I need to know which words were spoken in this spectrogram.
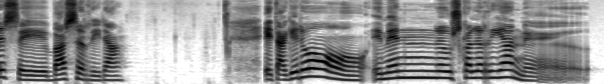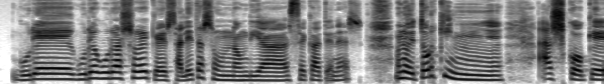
ez, e, baserrira. Eta gero hemen Euskal Herrian e, gure gure gurasoek e, saletasun handia zekaten, ez? Bueno, etorkin askok e,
